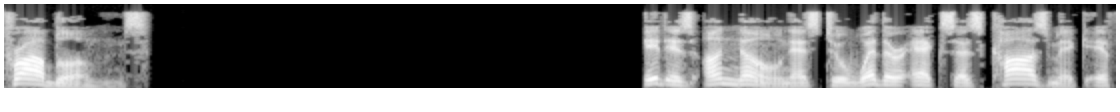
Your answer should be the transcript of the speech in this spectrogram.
problems. It is unknown as to whether X is cosmic if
